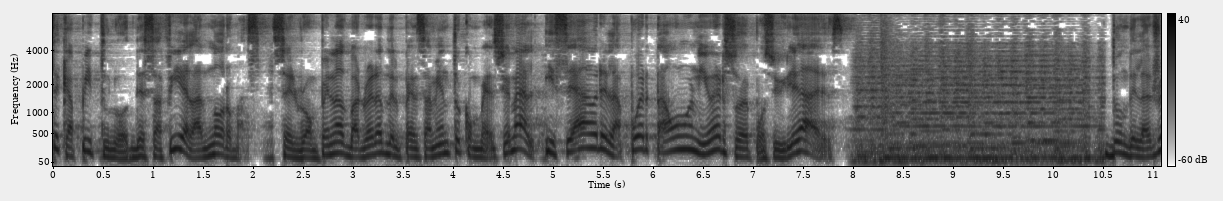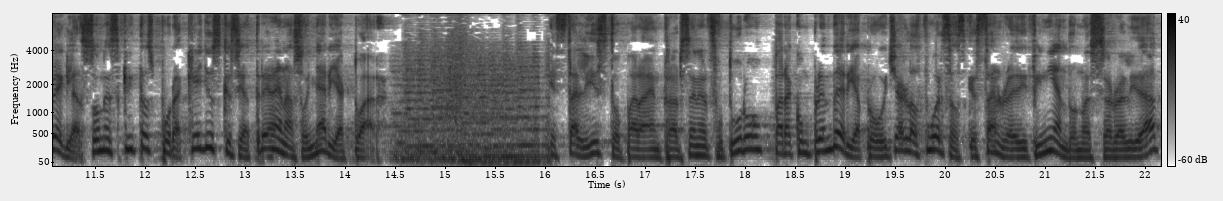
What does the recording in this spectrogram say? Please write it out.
Este capítulo desafía las normas, se rompen las barreras del pensamiento convencional y se abre la puerta a un universo de posibilidades, donde las reglas son escritas por aquellos que se atreven a soñar y actuar. ¿Está listo para adentrarse en el futuro, para comprender y aprovechar las fuerzas que están redefiniendo nuestra realidad?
